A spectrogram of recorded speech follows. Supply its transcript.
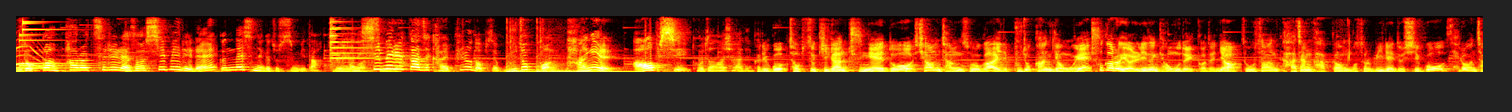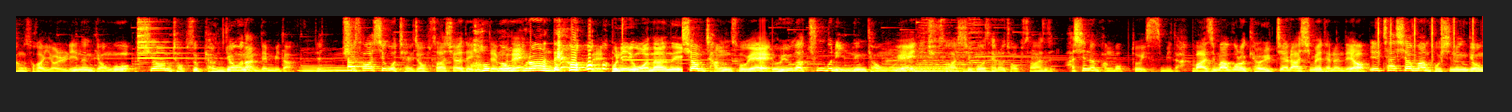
무조건 8월 7일에서 11일에 끝내시는 게 좋습니다. 네, 아니 맞습니다. 11일까지 갈 필요도 없어요. 무조건 당일 9시 도전하셔야 됩니다. 그리고 접수 기간 중에도 시험 장소가 이제 부족한 경우에 추가로 열리는 경우도 있거든요. 우선 가장 가까운 곳으로 미리 해두시고 새로운 장소가 열리는 경우 시험 접수 변경 은 안 됩니다. 음. 취소하시고 재접수하셔야 되기 어, 너무 때문에 불안한데요? 네, 본인이 원하는 시험 장소에 여유가 충분히 있는 경우에 취소하시고 새로 접수하시는 방법도 있습니다. 마지막으로 결제를 하시면 되는데요. 1차 시험만 보시는 경우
